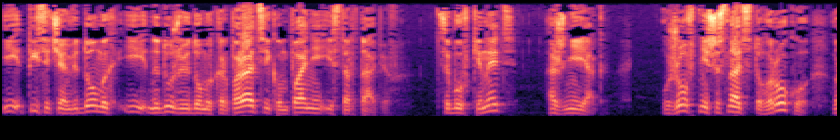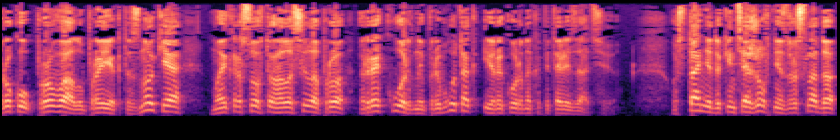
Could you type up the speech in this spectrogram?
і тисячам відомих і не дуже відомих корпорацій, компаній і стартапів. Це був кінець аж ніяк. У жовтні 16-го року, року провалу проєкту з Nokia, Microsoft оголосила про рекордний прибуток і рекордну капіталізацію. Остання до кінця жовтня зросла до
